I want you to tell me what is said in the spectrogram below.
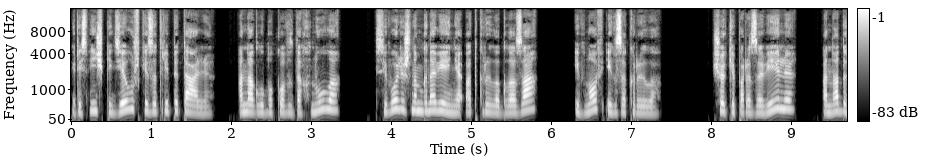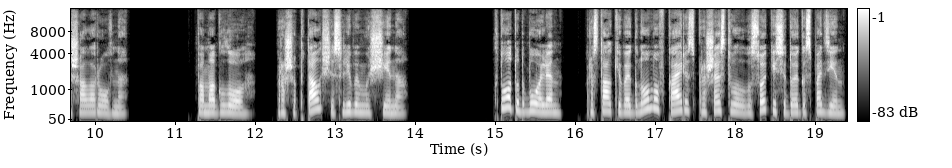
Реснички девушки затрепетали. Она глубоко вздохнула, всего лишь на мгновение открыла глаза и вновь их закрыла. Щеки порозовели, она дышала ровно. «Помогло», прошептал счастливый мужчина. «Кто тут болен?» Расталкивая гномов, Кайрис прошествовал высокий седой господин.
